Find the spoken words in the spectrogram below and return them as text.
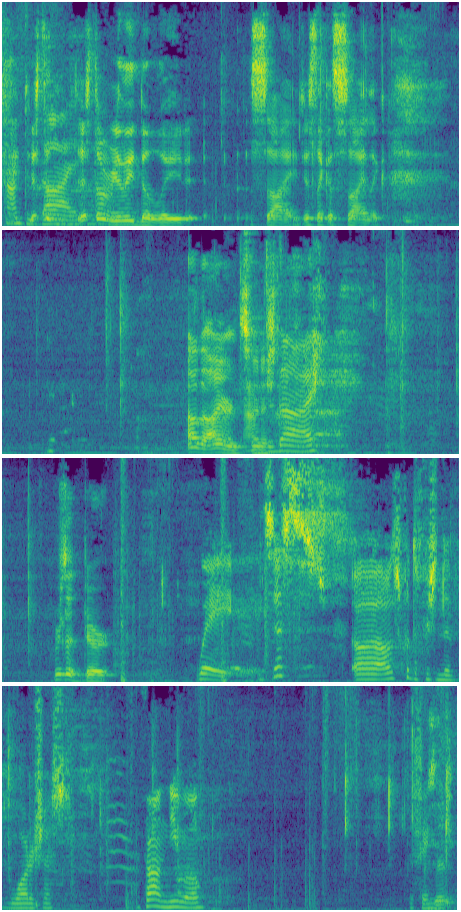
Time to just die. A, just a really delayed sigh, just like a sigh, like. Oh, the iron's Time to finished. die. Where's the dirt? Wait, is this? Uh, I'll just put the fish in the water chest. I found Nemo. I think.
